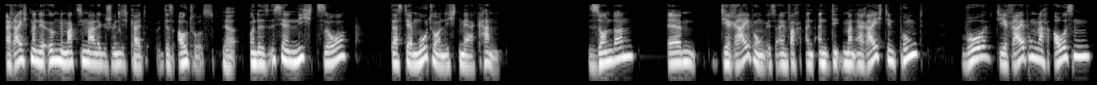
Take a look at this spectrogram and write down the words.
erreicht man ja irgendeine maximale Geschwindigkeit des Autos. Ja. Und es ist ja nicht so, dass der Motor nicht mehr kann, sondern ähm, die Reibung ist einfach, an, an die, man erreicht den Punkt, wo die Reibung nach außen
